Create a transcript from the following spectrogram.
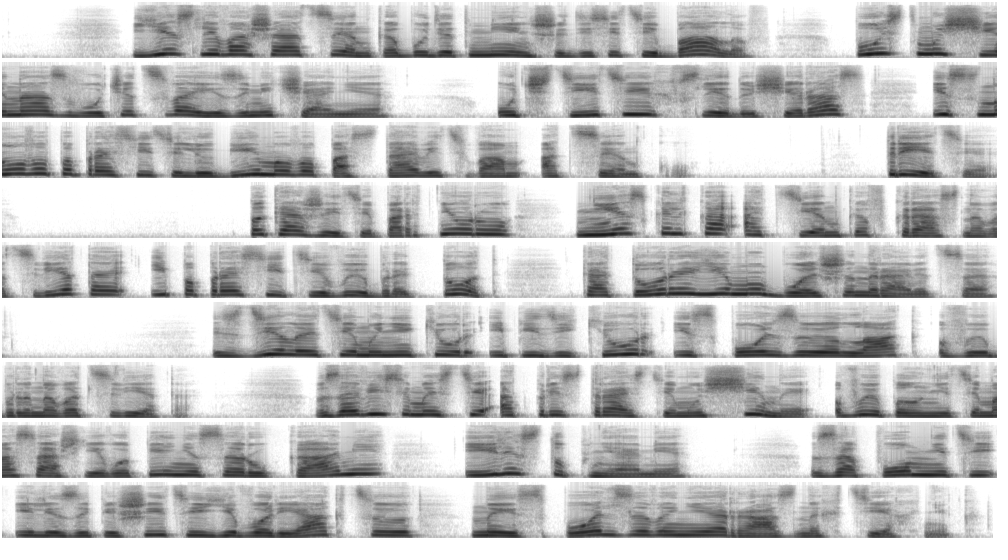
Если ваша оценка будет меньше 10 баллов, пусть мужчина озвучит свои замечания. Учтите их в следующий раз и снова попросите любимого поставить вам оценку. Третье. Покажите партнеру несколько оттенков красного цвета и попросите выбрать тот, который ему больше нравится. Сделайте маникюр и педикюр, используя лак выбранного цвета. В зависимости от пристрастия мужчины выполните массаж его пениса руками или ступнями. Запомните или запишите его реакцию на использование разных техник.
